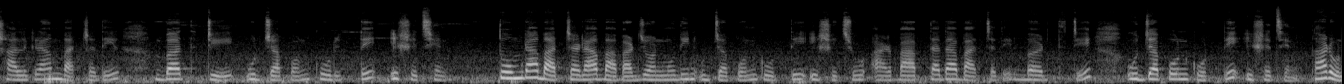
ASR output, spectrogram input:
শালগ্রাম বাচ্চাদের বার্থডে উদযাপন করতে এসেছেন। তোমরা বাচ্চারা বাবার জন্মদিন উদযাপন করতে এসেছ আর বাপ দাদা বাচ্চাদের বার্থডে উদযাপন করতে এসেছেন। কারণ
